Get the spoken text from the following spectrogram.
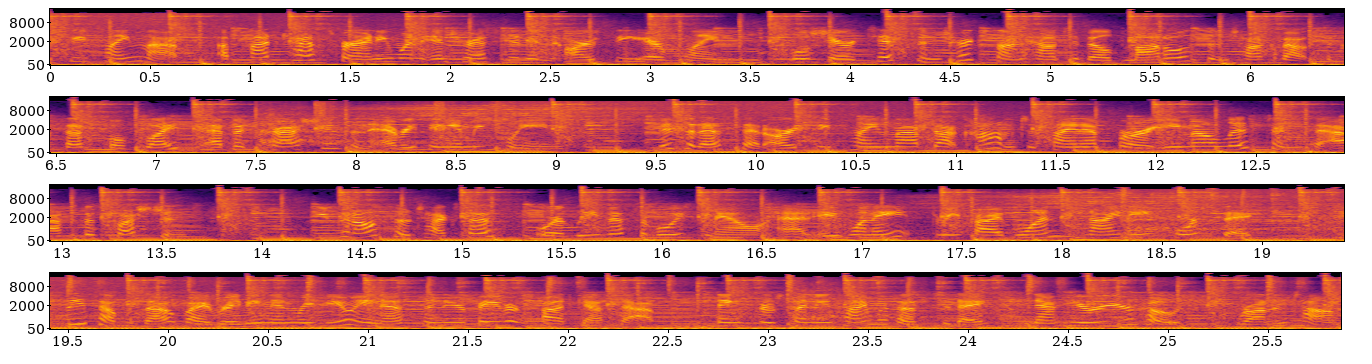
RC Plane Lab, a podcast for anyone interested in RC airplanes. We'll share tips and tricks on how to build models and talk about successful flights, epic crashes, and everything in between. Visit us at rcplanelab.com to sign up for our email list and to ask us questions. You can also text us or leave us a voicemail at 818-351-9846. Please help us out by rating and reviewing us in your favorite podcast app. Thanks for spending time with us today. Now here are your hosts, Ron and Tom.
